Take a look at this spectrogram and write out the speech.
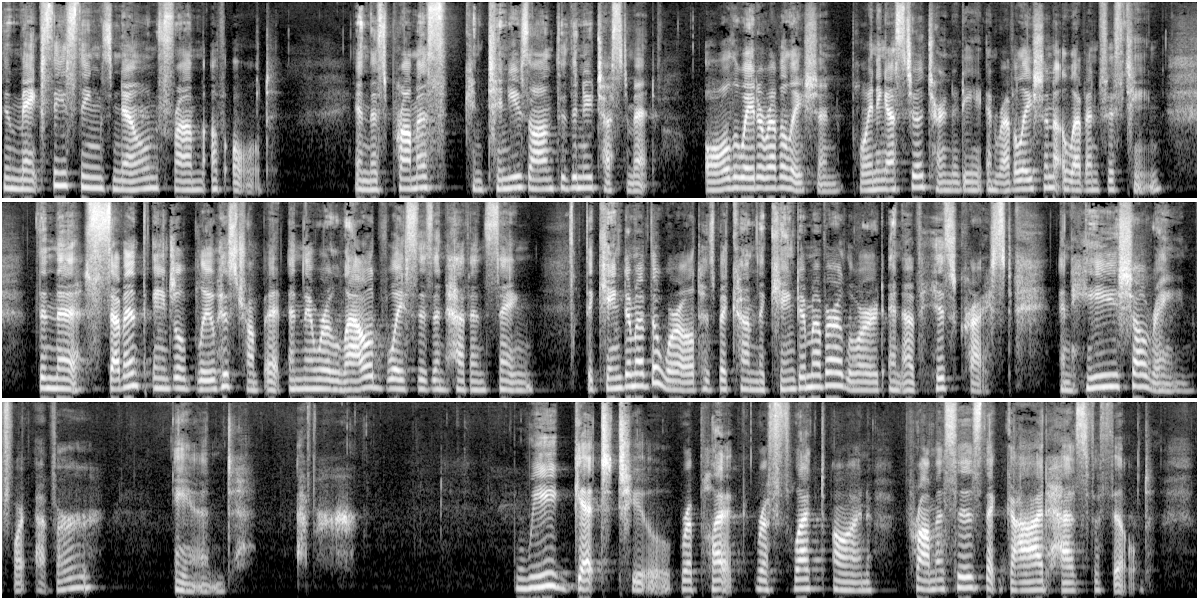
who makes these things known from of old. And this promise continues on through the New Testament all the way to Revelation, pointing us to eternity in Revelation 11 15. Then the seventh angel blew his trumpet, and there were loud voices in heaven saying, The kingdom of the world has become the kingdom of our Lord and of his Christ, and he shall reign forever and we get to reflect, reflect on promises that God has fulfilled.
